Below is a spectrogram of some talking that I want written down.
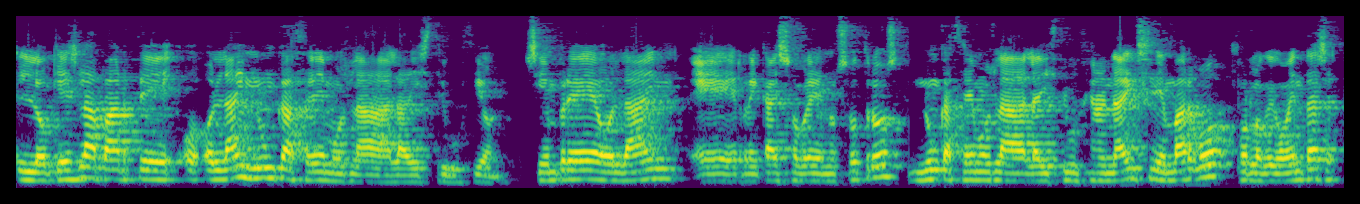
lo que es la parte online nunca cedemos la, distribución. Siempre online eh, recae sobre nosotros. Nunca cedemos la, distribución online. Sin embargo, por lo que comentas,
